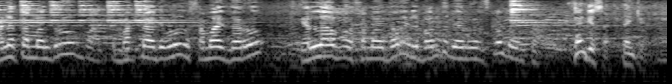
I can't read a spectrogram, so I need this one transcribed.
ಅಣ್ಣ ತಮ್ಮಂದರು ಭಕ್- ಭಕ್ತಾದಿಗಳು, ಸಮಾಜದವರು, ಎಲ್ಲಾ ಸಮಾಜದವರು ಇಲ್ಲಿ ಬಂದು ನೆರವೇರಿಸ್ಕೊಂಡು ಹೋಗ್ತಾರೆ. Thank you sir thank you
